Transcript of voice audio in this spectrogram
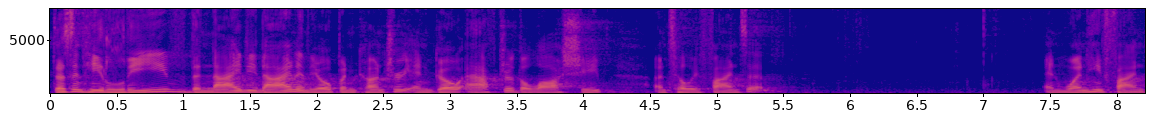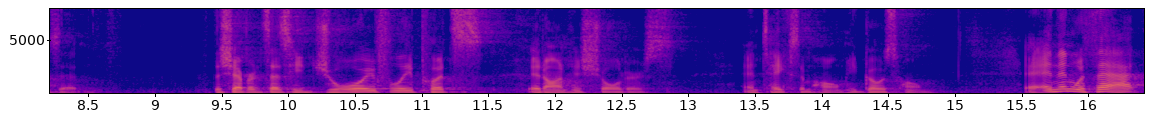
Doesn't he leave the 99 in the open country and go after the lost sheep until he finds it? And when he finds it, the shepherd says he joyfully puts it on his shoulders and takes him home. He goes home. And then with that,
